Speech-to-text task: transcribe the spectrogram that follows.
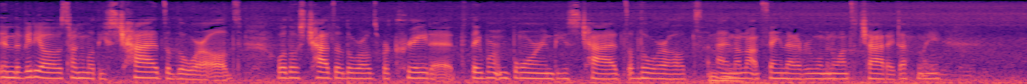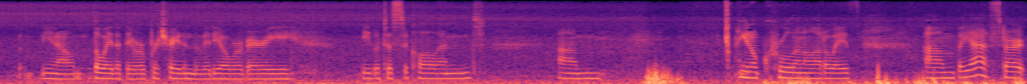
in the video I was talking about these chads of the world. Well, those chads of the world were created. They weren't born these chads of the world. Mm-hmm. And I'm not saying that every woman wants a chad. I definitely, you know, the way that they were portrayed in the video were very egotistical and, um, you know, cruel in a lot of ways. Um, but yeah, start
